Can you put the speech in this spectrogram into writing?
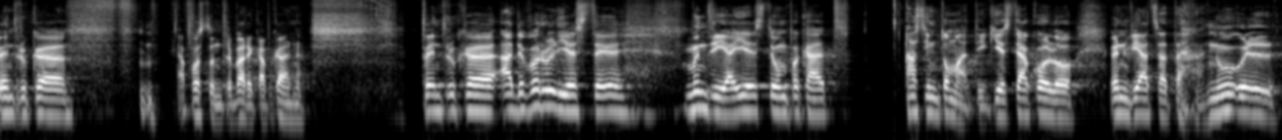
Pentru că a fost o întrebare capcană. Pentru că adevărul este, mândria este un păcat asimptomatic, este acolo în viața ta. Nu îl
